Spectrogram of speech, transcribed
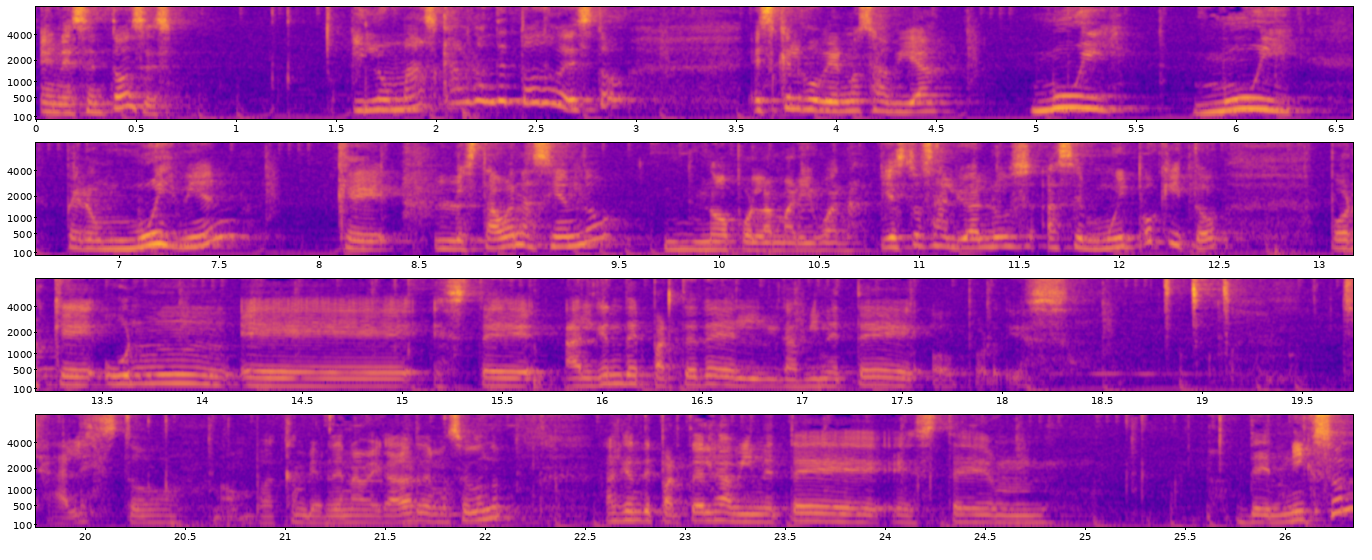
en ese entonces. Y lo más cabrón de todo esto es que el gobierno sabía muy, muy, pero muy bien que lo estaban haciendo no por la marihuana. Y esto salió a luz hace muy poquito porque un eh, este alguien de parte del gabinete, oh por Dios, chale, esto vamos a cambiar de navegador. de un segundo. Alguien de parte del gabinete este, de Nixon.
